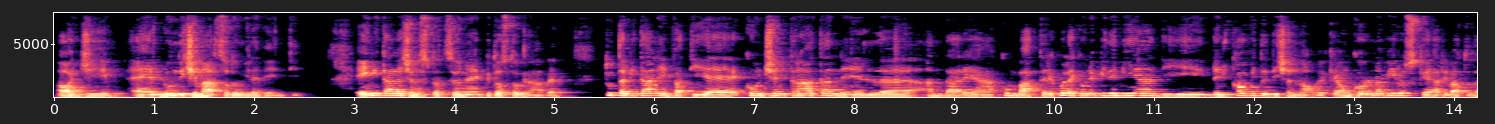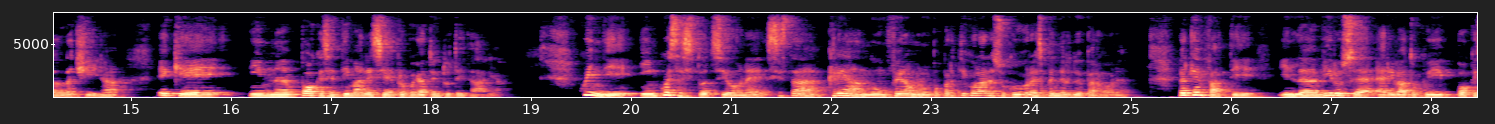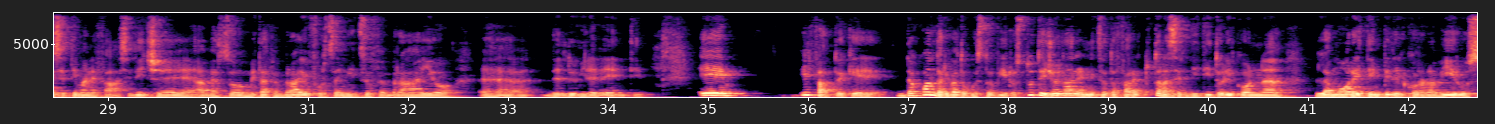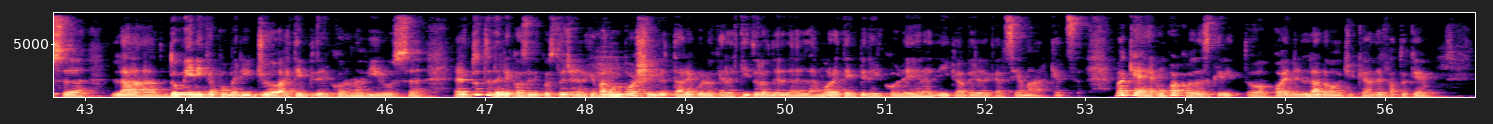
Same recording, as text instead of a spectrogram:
Oggi è l'11 marzo 2020 e in Italia c'è una situazione piuttosto grave. Tutta l'Italia infatti è concentrata nel andare a combattere quella che è un'epidemia del Covid-19, che è un coronavirus che è arrivato dalla Cina e che in poche settimane si è propagato in tutta Italia. Quindi in questa situazione si sta creando un fenomeno un po' particolare su cui vorrei spendere due parole. Perché infatti il virus è arrivato qui poche settimane fa, si dice verso metà febbraio, forse inizio febbraio eh, del 2020. E il fatto è che da quando è arrivato questo virus tutti i giornali hanno iniziato a fare tutta una serie di titoli con l'amore ai tempi del coronavirus, la domenica pomeriggio ai tempi del coronavirus, eh, tutte delle cose di questo genere che vanno un po' a scimmiottare quello che era il titolo dell'amore ai tempi del colera di Gabriel Garcia Marquez, ma che è un qualcosa scritto poi nella logica del fatto che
